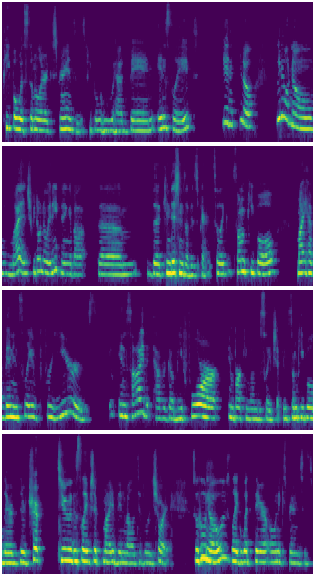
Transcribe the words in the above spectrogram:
people with similar experiences, people who had been enslaved. And, you know, we don't know much, we don't know anything about the, um, the conditions of his parents. So like some people might have been enslaved for years inside Africa before embarking on the slave ship. And some people, their, their trip to the slave ship might have been relatively short. So who knows like what their own experiences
